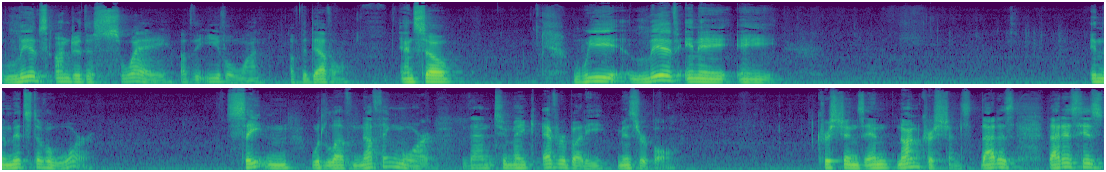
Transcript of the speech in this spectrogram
lives under the sway of the evil one, of the devil. And so we live in a, a in the midst of a war. Satan would love nothing more than to make everybody miserable. Christians and non Christians. That is, that is his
